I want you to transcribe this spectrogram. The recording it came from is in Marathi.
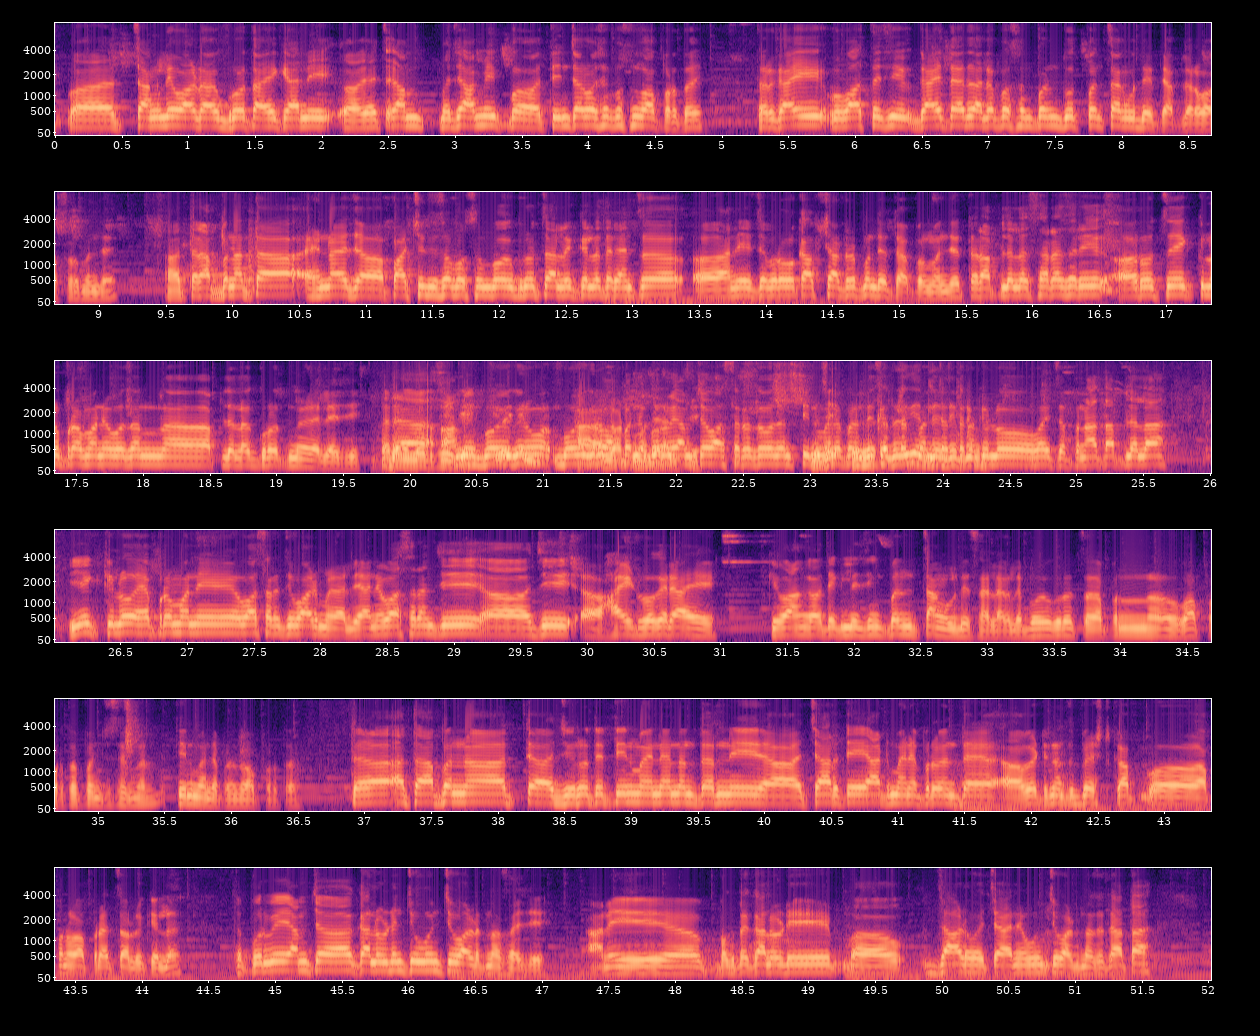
चांगली वाढ ग्रोथ आहे की आणि याच्या आम- म्हणजे आम्ही तीन चार वर्षापासून वापरतोय. तर गाय वास त्याची गाय तयार झाल्यापासून पण दूध पण चांगलं देते आपल्याला वासर म्हणजे. तर आपण आता ह्यांना पाचशे दिवसापासून ग्रोथ चालू केलं तर यांचं आणि याच्याबरोबर काप स्टार्टर पण देतो आपण म्हणजे. तर आपल्याला सरासरी रोजचं एक किलो प्रमाणे वजन आपल्याला ग्रोथ मिळाली याची. तर आम्ही वापरण्यापूर्वी आमच्या वासराचं वजन तीन महिन्यापर्यंत सत्तर पंच्याहत्तर किलो व्हायचं. पण आता आपल्याला एक किलो ह्याप्रमाणे वासरांची वाढ मिळाली. आणि वासरांची जी हाईट वगैरे आहे किंवा अंगावरती ग्लेजिंग पण चांगलं दिसायला लागलं बोईग्रोचं आपण वापरतो पंचवीस एम एल तीन महिन्यापर्यंत वापरतो तर आता आपण त्या झिरो ते तीन महिन्यानंतर चार ते आठ महिन्यापर्यंत वेटिनाचं बेस्ट काप आपण वापरायला चालू केलं. तर पूर्वी आमच्या कालवडींची उंची वाढत नसायची. आणि फक्त कालवडी जाड व्हायच्या आणि उंची वाढत नसायची. आता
